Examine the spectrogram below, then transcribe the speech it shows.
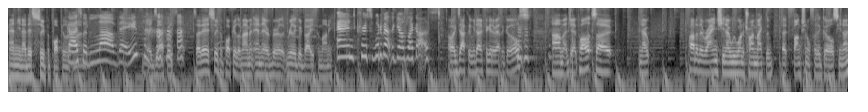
and, you know, they're super popular Guys would love these. Yeah, exactly. so, they're super popular at the moment and they're really, really good value for money. And Chris, what about the girls like us? Oh, exactly. We don't forget about the girls um, at JetPilot. So, you know, part of the range, you know, we want to try and make the, it functional for the girls, you know.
